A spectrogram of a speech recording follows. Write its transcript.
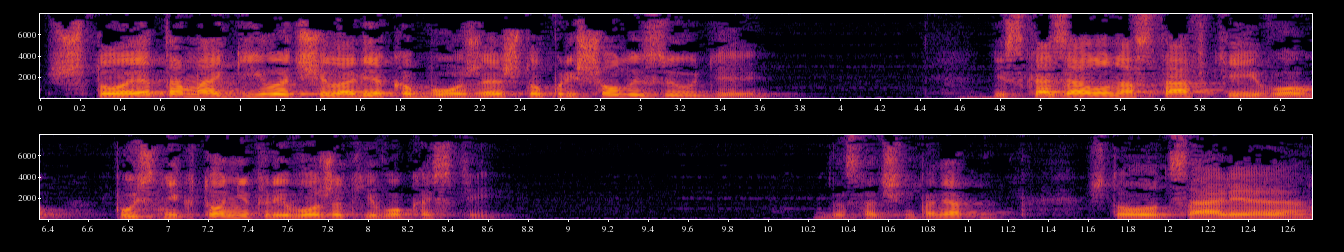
что это могила человека Божия, что пришел из Иудеи. И сказал он, оставьте его, пусть никто не тревожит его костей. Достаточно понятно, что царь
